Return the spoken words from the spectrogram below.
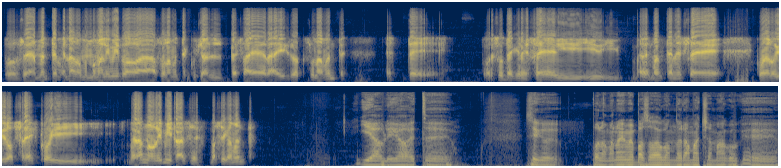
Pues realmente verdad no, me limito a, solamente escuchar pesadera y rock solamente. Este por eso de crecer y, mantenerse con el oído fresco y ¿verdad? no limitarse básicamente. Y yeah, obligado este sí que por lo menos a mí me pasaba cuando era más chamaco que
